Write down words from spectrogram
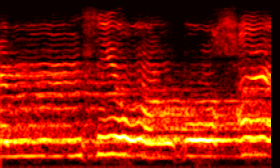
والشمس وضحاها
